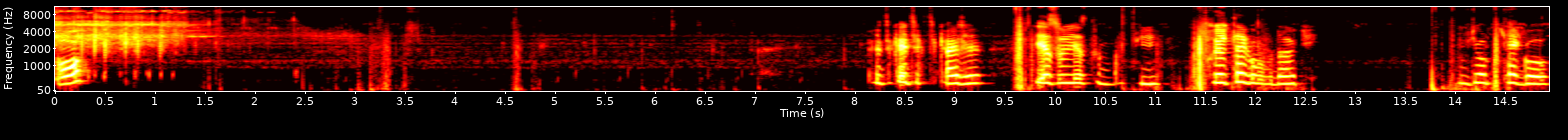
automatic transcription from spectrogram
O! Czekajcie, czekajcie. Jezu, jestem głupi. Muszę tego dać. Wziąłem tego.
